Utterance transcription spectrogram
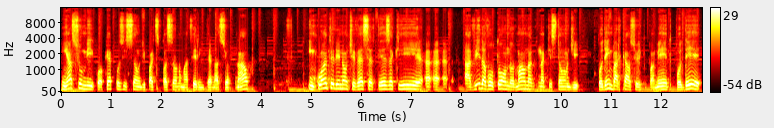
em assumir qualquer posição de participação numa feira internacional, enquanto ele não tiver certeza que a, a, a vida voltou ao normal na, na questão de poder embarcar o seu equipamento, poder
